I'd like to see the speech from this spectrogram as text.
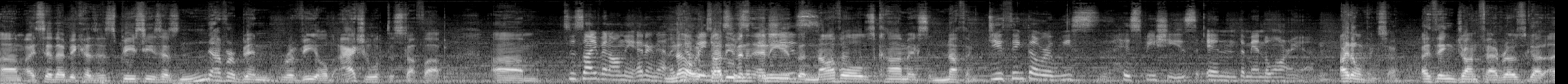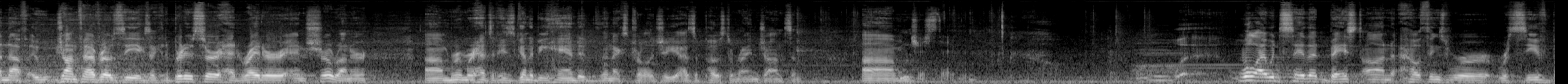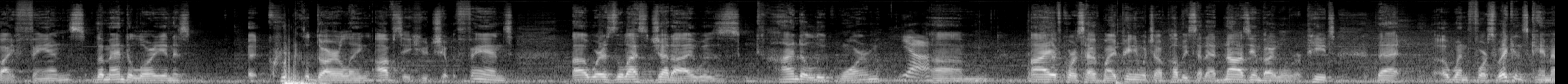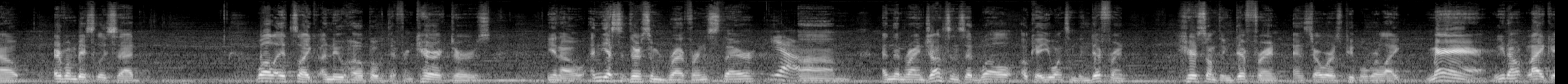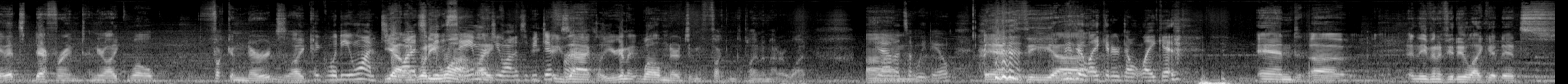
Um, I say that because his species has never been revealed. I actually looked this stuff up. So it's not even on the internet. Like, no, it's not even in any of the novels, comics, nothing. Do you think they'll release his species in The Mandalorian? I don't think so. I think Jon Favreau's got enough. Jon Favreau's the executive producer, head writer, and showrunner. Um, rumor has it he's going to be handed the next trilogy as opposed to Rian Johnson. Um, Interesting. Well, I would say that based on how things were received by fans, The Mandalorian is a critical darling, obviously a huge hit with fans, uh, whereas The Last Jedi was kind of lukewarm. Yeah. Um, I, of course, have my opinion, which I've probably said ad nauseum, but I will repeat that uh, when Force Awakens came out, everyone basically said, well, it's like A New Hope with different characters, you know, and yes, there's some reverence there. Yeah. Um, and then Rian Johnson said, well, okay, you want something different. Here's something different. And Star Wars people were like, man, we don't like it. It's different. And you're like, well, fucking nerds. Like, like, what do you want? Do yeah, you want like, it what to do be you the want? same, or do you want it to be different? Exactly. You're going to, well, nerds are going to fucking complain no matter what. yeah, that's what we do. And the, we uh, either like it or don't like it. and, uh, and even if you do like it, it's,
